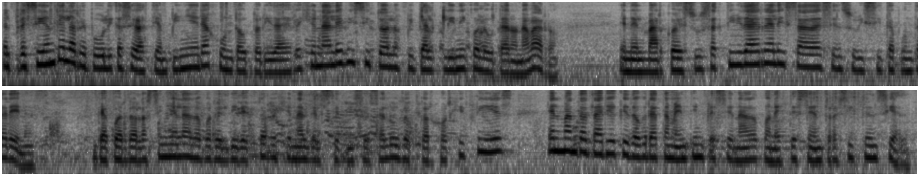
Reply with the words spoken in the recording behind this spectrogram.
El presidente de la República, Sebastián Piñera, junto a autoridades regionales, visitó el Hospital Clínico Lautaro Navarro, en el marco de sus actividades realizadas en su visita a Punta Arenas. De acuerdo a lo señalado por el director regional del Servicio de Salud, doctor Jorge Fríes, el mandatario quedó gratamente impresionado con este centro asistencial.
